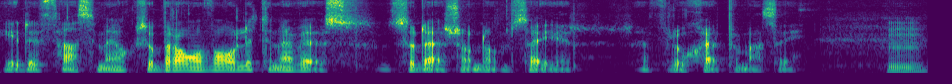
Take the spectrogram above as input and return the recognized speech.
är det fast med också bra att vara lite nervös. Sådär som de säger, för då skärper man sig. Mm.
